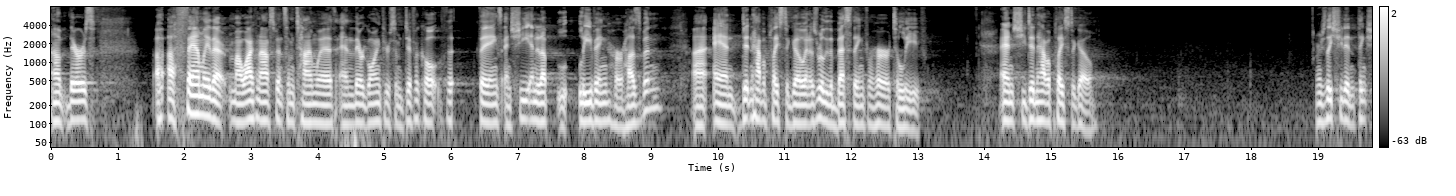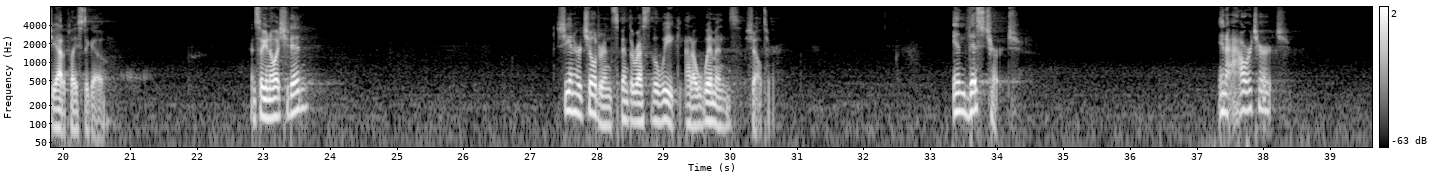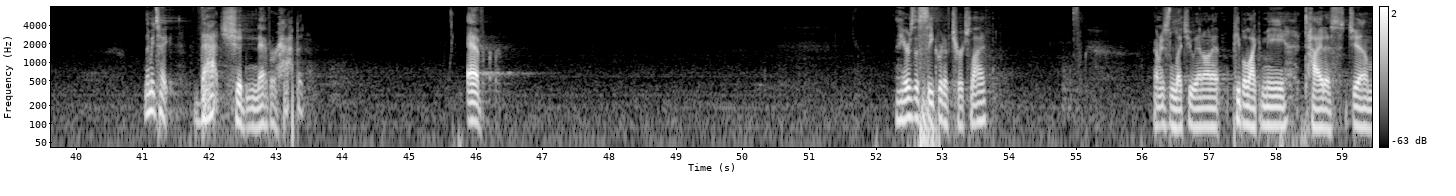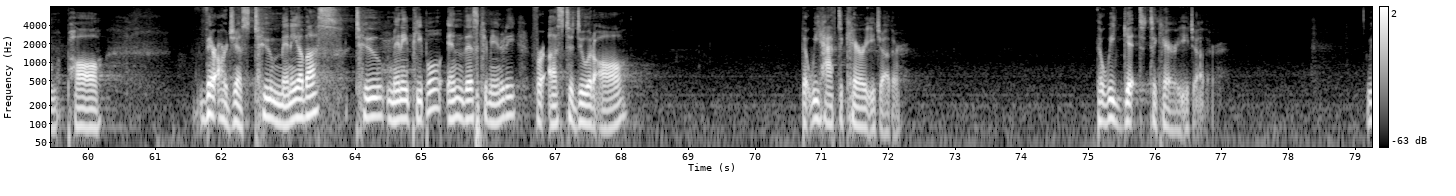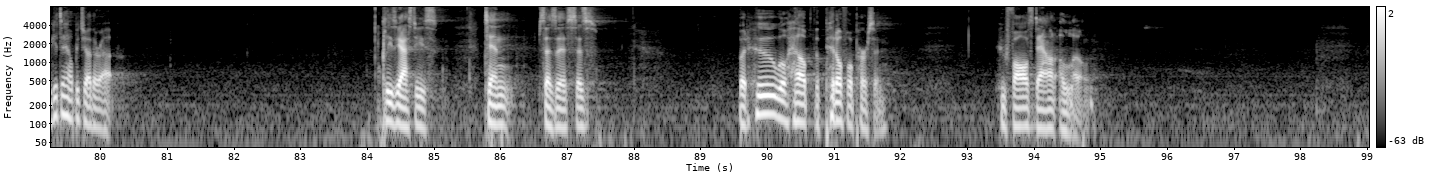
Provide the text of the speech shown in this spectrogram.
Uh, there's a, a, family that my wife and I have spent some time with, and they're going through some difficult th- things, and she ended up leaving her husband uh, and didn't have a place to go, and it was really the best thing for her to leave. And she didn't have a place to go. Or at least she didn't think she had a place to go. And so, you know what she did? She and her children spent the rest of the week at a women's shelter. In this church, in our church. Let me tell you, that should never happen. Ever. And here's the secret of church life. I'm just let you in on it. People like me, Titus, Jim, Paul, there are just too many of us, too many people in this community for us to do it all. That we have to carry each other. That we get to carry each other. We get to help each other up. Ecclesiastes 10 says this says but who will help the pitiful person who falls down alone?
